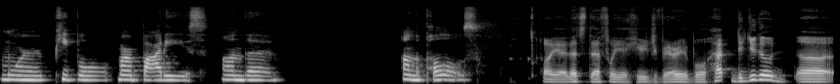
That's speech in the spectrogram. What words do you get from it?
more people more bodies on the on the poles oh yeah, that's definitely a huge variable. How, did you go? Uh,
